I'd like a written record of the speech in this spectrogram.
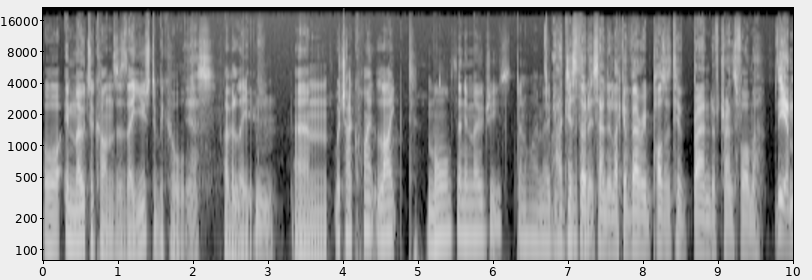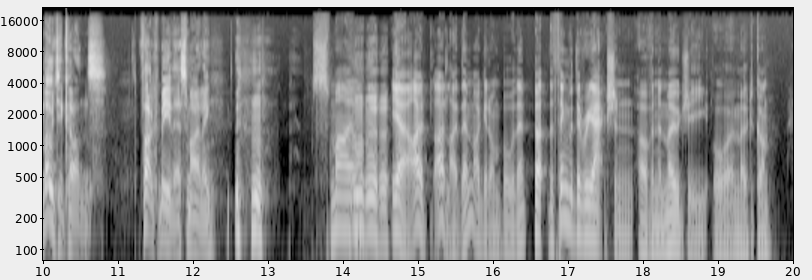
or emoticons as they used to be called, Yes. I believe, hmm. Um, which I quite liked more than emojis. Don't know why emojis. I just thought it sounded like a very positive brand of Transformer. The emoticons. Fuck me, they're smiling. smile. yeah, I'd I'd like them. I'd get on board with them. But the thing with the reaction of an emoji or emoticon.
